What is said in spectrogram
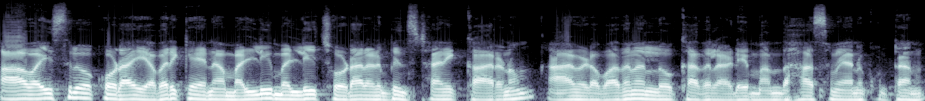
ఆ వయసులో కూడా ఎవరికైనా మళ్ళీ మళ్ళీ చూడాలనిపించడానికి కారణం ఆవిడ వదనంలో కదలాడే మందహాసమే అనుకుంటాను.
